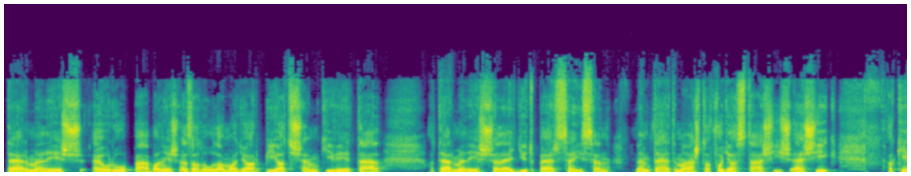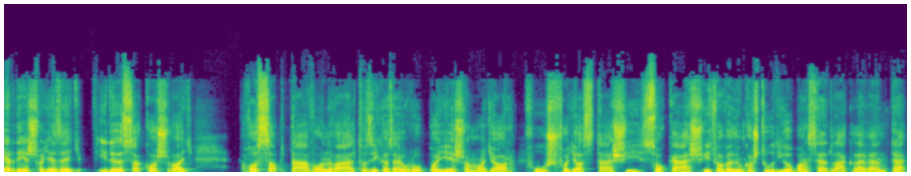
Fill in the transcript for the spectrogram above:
termelés Európában, és ez alól a magyar piac sem kivétel. A termeléssel együtt persze, hiszen nem tehet mást, a fogyasztás is esik. A kérdés, hogy ez egy időszakos vagy hosszabb távon változik az európai és a magyar húsfogyasztási szokás. Itt van velünk a stúdióban Szedlák Levente,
